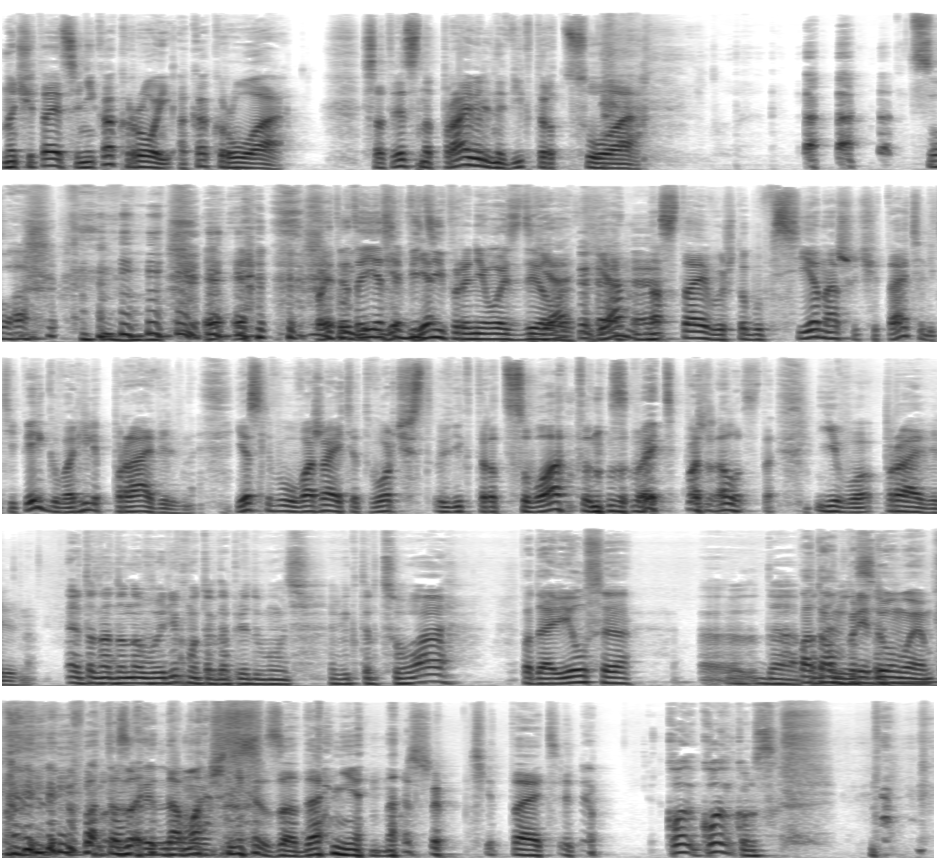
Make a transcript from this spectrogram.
Но читается не как Рой, а как Руа. Соответственно, правильно Виктор Цуа. Цуа. Это если BD про него сделать. Я настаиваю, чтобы все наши читатели теперь говорили правильно. Если вы уважаете творчество Виктора Цуа, то называйте, пожалуйста, его правильно. Это надо новую рифму тогда придумывать. Виктор Цуа. Подавился. Э, да, Потом придумаем. Домашнее задание нашим читателям. Конкурс.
